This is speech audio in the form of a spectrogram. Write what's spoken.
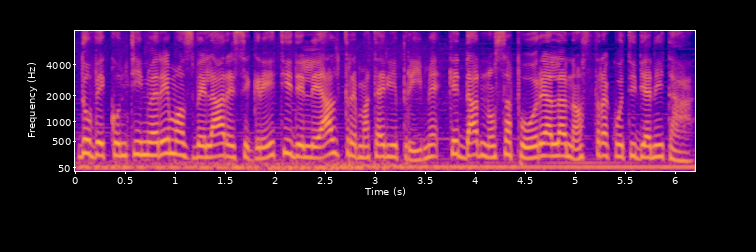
dove continueremo a svelare segreti delle altre materie prime che danno sapore alla nostra quotidianità.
